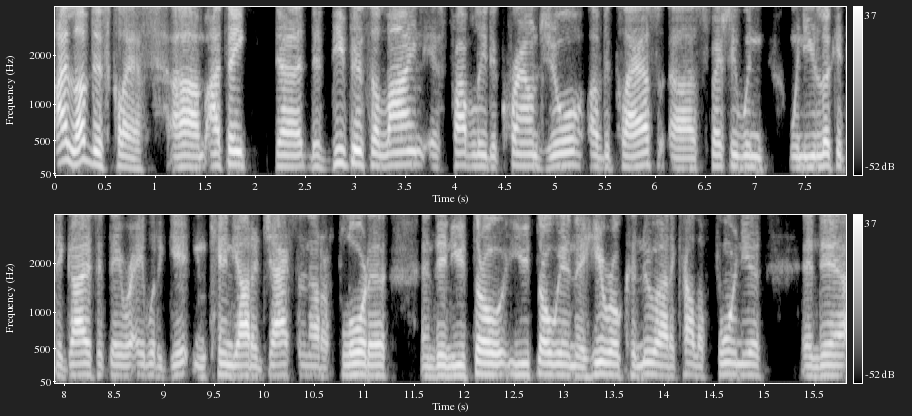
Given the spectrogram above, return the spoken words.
I love this class. Um, I think the the defensive line is probably the crown jewel of the class, uh, especially when when you look at the guys that they were able to get in Kenyatta Jackson out of Florida, and then you throw you throw in a Hero Kanu out of California, and then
